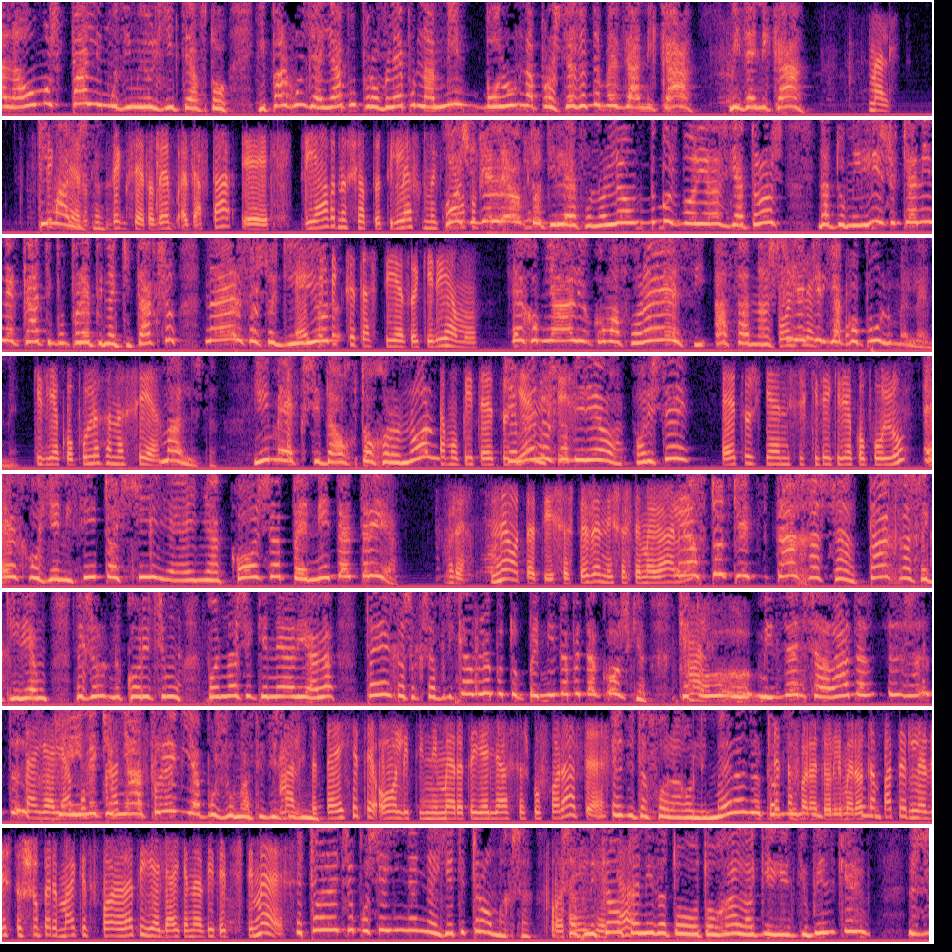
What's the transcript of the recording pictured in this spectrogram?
αλλά όμως πάλι μου δημιουργείται αυτό. Υπάρχουν γυαλιά που προβλέπουν να μην μπορούν να προσθέτονται με δανεικά, μηδενικά. Μάλιστα. Τι δεν μάλιστα. Ξέρω, δεν ξέρω. Δεν, αυτά ε, διάγνωση από το τηλέφωνο και Όχι, όπως- δεν λέω από το τηλέφωνο. Λέω μήπως μπορεί ένας γιατρός να του μιλήσω και αν είναι κάτι που πρέπει να κοιτάξω, να έρθω στον κύριο. Έχετε εξεταστεί εδώ, κυρία μου; Έχω μια άλλη ακόμα φορά έρθει. Πώς Αθανασία λέγεται; Κυριακοπούλου με λένε. Κυριακοπούλα Θανασία. Μάλιστα. Είμαι 68 χρονών Θα μου πείτε έτος και μένω γέννησης. στον Πειραιά. Ορίστε. Έτος γέννησης, κυρία Κυριακοπούλου. Έχω γεννηθεί το 1953. Ωραία. Νεότατοι είσαστε, δεν είσαστε μεγάλοι. Ε, αυτό και τα χάσα, τα χάσα κυρία μου. Δεν ξέρω, κορίτσι μου, μπορεί να είσαι και νεαρή, αλλά τα έχασα. Ξαφνικά βλέπω το 50-500 και το 0-40 Τα γυαλιά και που είναι και φοράτε μια τα ακρίβεια που ζούμε αυτή τη στιγμή. Μάλιστα, τα έχετε όλη την ημέρα τα γυαλιά σας που φοράτε; Ε, δεν τα φοράω όλη μέρα, δεν τα Δεν τα φοράτε όλη μέρα. Όταν πάτε δηλαδή στο σούπερ μάρκετ φοράτε γυαλιά για να δείτε τις τιμές. Ε, τώρα έτσι όπως έγινε, ναι, γιατί τρόμαξα. Φοράει Ξαφνικά γυαλιά. όταν είδα το, το γάλα και, και, και, και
